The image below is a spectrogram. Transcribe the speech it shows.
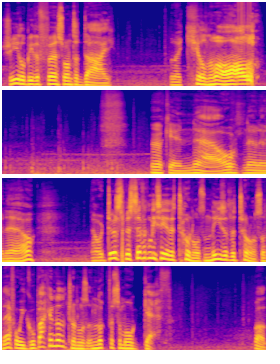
She'll be the first one to die. When I kill them all. Okay, now, no, no, no. Now, it does specifically say the tunnels, and these are the tunnels, so therefore we go back into the tunnels and look for some more Geth. Well,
